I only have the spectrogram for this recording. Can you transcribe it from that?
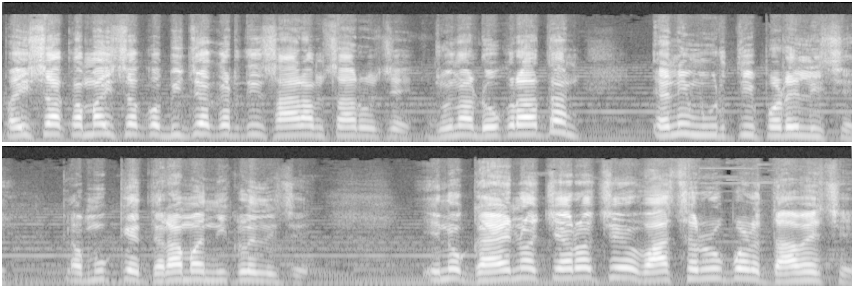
પૈસા કમાઈ શકો બીજા કરતી સારામાં સારું છે. જૂના ડોકરા હતા ને એની મૂર્તિ પડેલી છે અમુક કે ધરામાં નીકળેલી છે. એનો ગાયનો ચહેરો છે વાછરડું પણ ધાવે છે.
